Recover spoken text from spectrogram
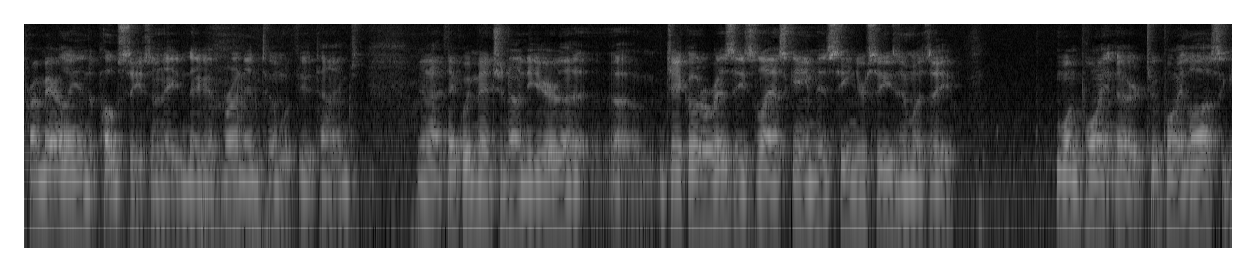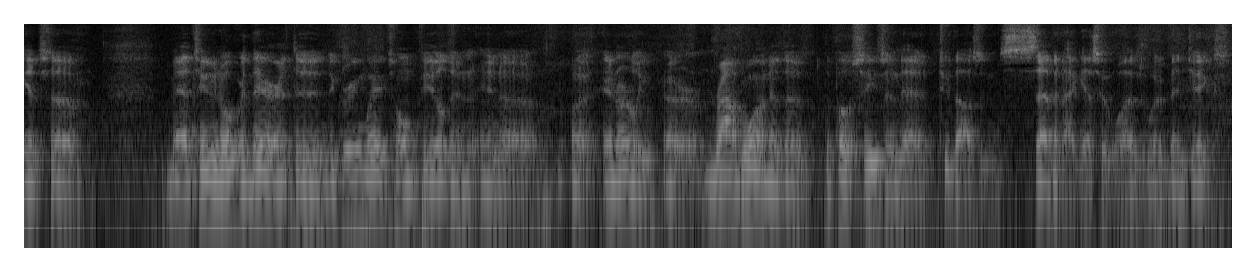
primarily in the postseason. They, they have run into him a few times. And I think we mentioned on the air that uh, Jake Odorizzi's last game, his senior season, was a one point or two point loss against uh, Mattoon over there at the, the Green Waves home field in in, uh, uh, in early round one of the the postseason. Uh, 2007, I guess it was, would have been Jake's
